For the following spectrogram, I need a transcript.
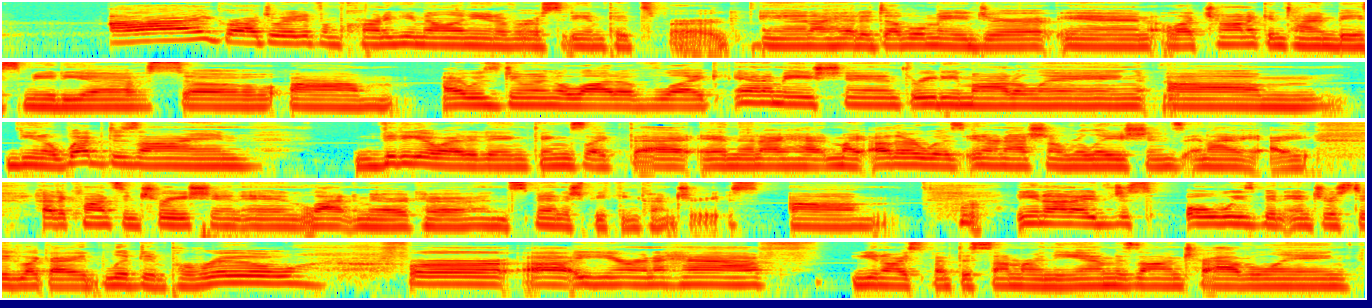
I graduated from Carnegie Mellon University in Pittsburgh, and I had a double major in electronic and time based media. So um, I was doing a lot of like animation, 3D modeling, um, you know, web design, video editing, things like that. And then I had my other was international relations, and I, I had a concentration in Latin America and Spanish speaking countries. Um. You know, and I've just always been interested. Like I lived in Peru for uh, a year and a half. You know, I spent the summer in the Amazon traveling.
